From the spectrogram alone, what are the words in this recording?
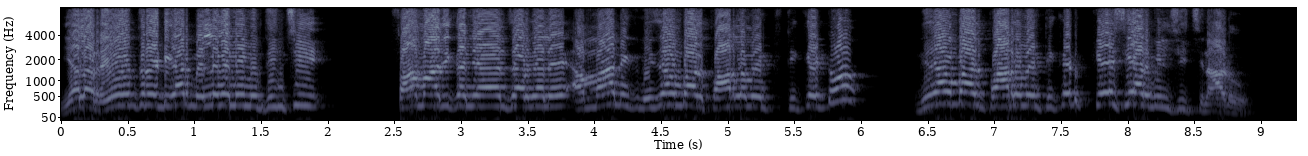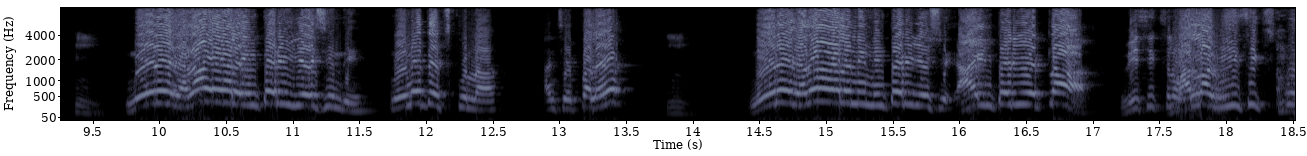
ఇలా రేవంత్ రెడ్డి గారు మెల్లగా నిన్ను దించి సామాజిక న్యాయం జరగలే. అమ్మా నీకు Nizamabad parliament ticket Nizamabad parliament ticket KCR పిలిచి ఇచ్చినాడు. నేనే కదా ఇలా ఇంటర్వ్యూ చేసింది. నేనే తెచ్చుకున్నా అని చెప్పలే. నేనే కదా ఇలా నేను ఇంటర్వ్యూ చేసి ఆ ఇంటర్వ్యూ ఎట్లా? V6 లో మళ్ళా వి సిక్స్కు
